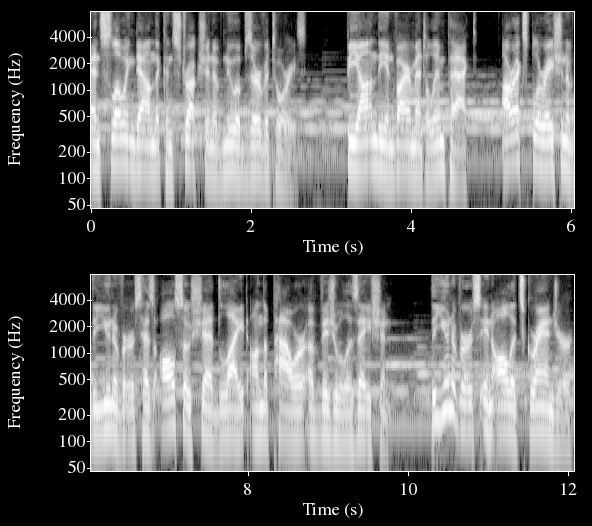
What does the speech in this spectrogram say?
and slowing down the construction of new observatories. Beyond the environmental impact, our exploration of the universe has also shed light on the power of visualization. The universe in all its grandeur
